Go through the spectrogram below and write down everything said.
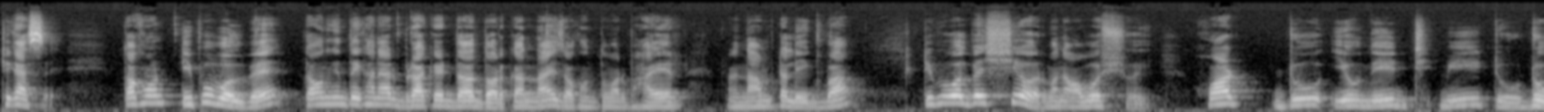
ঠিক আছে? তখন টিপু বলবে, তখন কিন্তু এখানে আর ব্র্যাকেট দেওয়ার দরকার নাই, যখন তোমার ভাইয়ের মানে নামটা লিখবা। টিপু বলবে শিওর মানে অবশ্যই। What do you need me to do?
